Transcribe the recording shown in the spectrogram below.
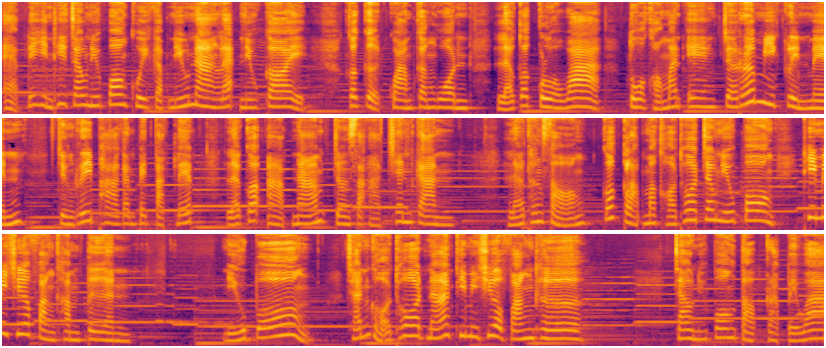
แอบได้ยินที่เจ้านิ้วโป้งคุยกับนิ้วนางและนิ้วก้อย ก็เกิดความกังวล แล้วก็กลัวว่าตัวของมันเองจะเริ่มมีกลิ่นเหม็น จึงรีบพากันไปตัดเล็บ แล้วก็อาบน้ำจนสะอาดเช่นกัน แล้วทั้งสองก็กลับมาขอโทษเจ้านิ้วโป้งที่ไม่เชื่อฟังคำเตือน นิ้วโป้ง ฉันขอโทษนะที่ไม่เชื่อฟังเธอ เจ้านิ้วโป้งตอบกลับไปว่า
